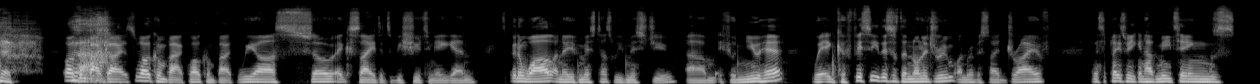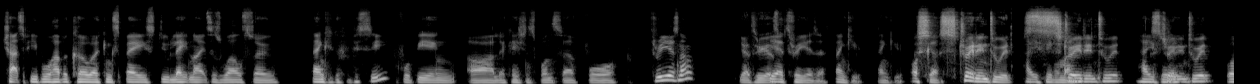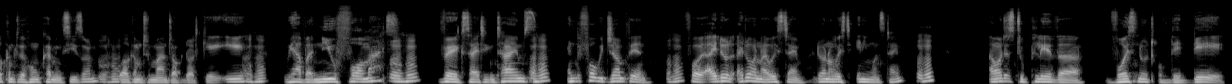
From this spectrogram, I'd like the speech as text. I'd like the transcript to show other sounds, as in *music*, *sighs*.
Check. *laughs* Welcome back, guys. Welcome back. Welcome back. We are so excited to be shooting again. It's been a while. I know you've missed us. We've missed you. Um, if you're new here, we're in Kofisi. This is the Knowledge Room on Riverside Drive. And it's a place where you can have meetings, chat to people, have a co-working space, do late nights as well. So thank you, Kofisi, for being our location sponsor for three years now. Yeah, three years. Yeah, three years. Thank you. Thank you. Oscar, S- Straight into it. How you feeling, Straight into it. how you Straight feeling? into it. Welcome to the homecoming season. Mhm. Welcome to mantalk.ke. Mhm. We have a new format. Mhm. Very exciting times. Mhm. And before we jump in, Mhm. for I don't I don't want to waste time. I don't want to waste anyone's time. Mhm. I want us to play the voice note of the day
